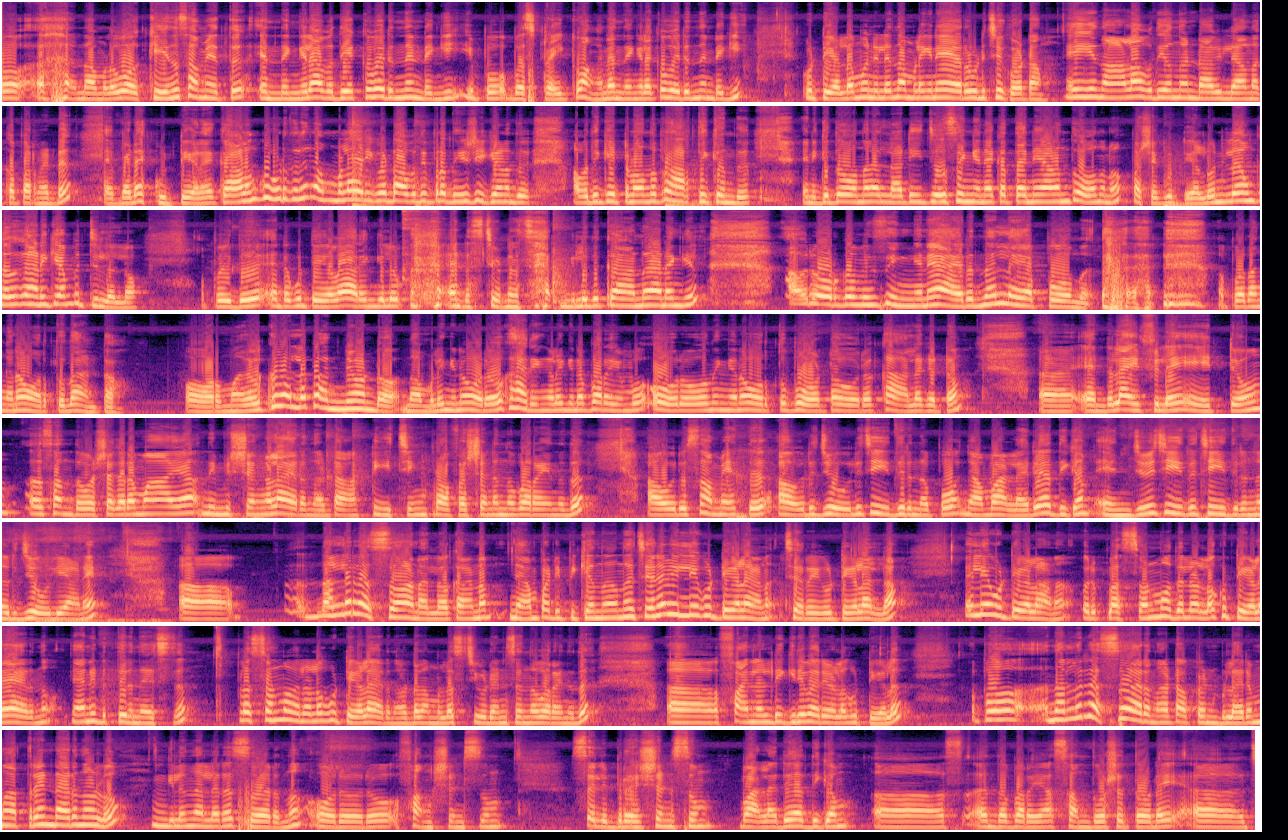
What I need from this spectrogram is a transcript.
നമ്മൾ വർക്ക് ചെയ്യുന്ന സമയത്ത് എന്തെങ്കിലും അവധിയൊക്കെ വരുന്നുണ്ടെങ്കിൽ ഇപ്പോൾ ബസ് സ്ട്രൈക്കോ അങ്ങനെ എന്തെങ്കിലുമൊക്കെ വരുന്നുണ്ടെങ്കിൽ കുട്ടികളുടെ മുന്നിൽ നമ്മളിങ്ങനെ എയർ പിടിച്ചിക്കോട്ടാം. ഏയ് നാളെ അവധിയൊന്നും ഉണ്ടാവില്ല എന്നൊക്കെ പറഞ്ഞിട്ട് എവിടെ കുട്ടികളെക്കാളും കൂടുതൽ നമ്മളായിരിക്കോട്ടെ അവധി പ്രതീക്ഷിക്കണത്. അവധി കിട്ടണമെന്ന് പ്രാർത്ഥിക്കുന്നത്. എനിക്ക് തോന്നണം എല്ലാ ടീച്ചേഴ്സും ഇങ്ങനെയൊക്കെ തന്നെയാണെന്ന് തോന്നണം. പക്ഷേ കുട്ടികളുടെ മുന്നിൽ നമുക്കത് കാണിക്കാൻ പറ്റില്ലല്ലോ. അപ്പോൾ ഇത് എന്റെ കുട്ടികൾ ആരെങ്കിലും എന്റെ സ്റ്റുഡൻസ് ആരെങ്കിലും ഇത് കാണുകയാണെങ്കിൽ അവർ ഒരു മിസ് ഇങ്ങനെ ആയിരുന്നല്ലേ അപ്പോൾ എന്ന് അപ്പോൾ അതങ്ങനെ ഓർത്തതാണ് കേട്ടോ ഓർമ്മകൾക്ക് വല്ല പഞ്ഞുണ്ടോ? നമ്മളിങ്ങനെ ഓരോ കാര്യങ്ങൾ ഇങ്ങനെ പറയുമ്പോൾ ഓരോന്നിങ്ങനെ ഓർത്തു പോട്ടെ ഓരോ കാലഘട്ടം. എന്റെ ലൈഫിലെ ഏറ്റവും സന്തോഷകരമായ നിമിഷങ്ങളായിരുന്നു കേട്ടോ ടീച്ചിങ് പ്രൊഫഷൻ എന്ന് പറയുന്നത്. ആ ഒരു സമയത്ത് ആ ഒരു ജോലി ചെയ്തിരുന്നപ്പോൾ ഞാൻ വളരെയധികം എൻജോയ് ചെയ്ത് ചെയ്തിരുന്ന ഒരു ജോലിയാണ്. നല്ല രസമാണല്ലോ. കാരണം ഞാൻ പഠിപ്പിക്കുന്നതെന്ന് വെച്ചാൽ വലിയ കുട്ടികളാണ് ചെറിയ കുട്ടികളല്ല. വലിയ കുട്ടികളാണ്. ഒരു പ്ലസ് വൺ മുതലുള്ള കുട്ടികളെ ആയിരുന്നു ഞാൻ എടുത്തിരുന്നു വെച്ചത്. പ്ലസ് വൺ മുതലുള്ള കുട്ടികളായിരുന്നു കേട്ടോ നമ്മളെ സ്റ്റുഡൻസ് എന്ന് പറയുന്നത്. ഫൈനൽ ഡിഗ്രി വരെയുള്ള കുട്ടികൾ അപ്പോൾ നല്ല രസമായിരുന്നു കേട്ടോ പെൺപിള്ളേർ മാത്രമേ ഉണ്ടായിരുന്നുള്ളൂ. എങ്കിലും നല്ല രസമായിരുന്നു ഓരോരോ ഫങ്ഷൻസും സെലിബ്രേഷൻസും വളരെയധികം എന്താ പറയുക സന്തോഷത്തോടെ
